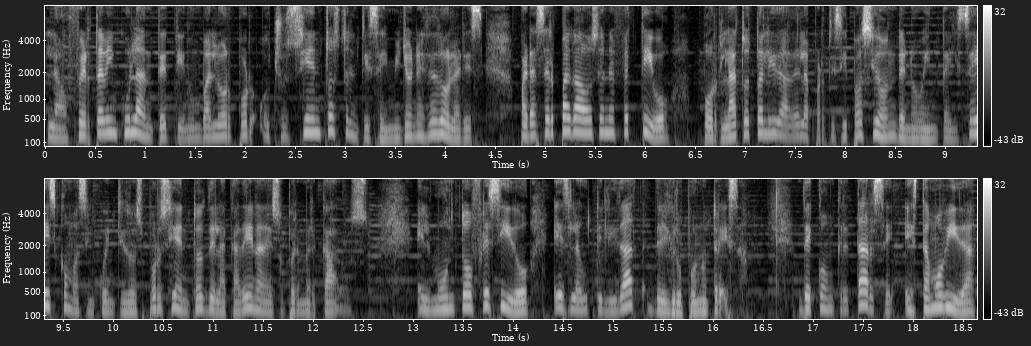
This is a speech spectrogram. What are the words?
La oferta vinculante tiene un valor por 836 millones de dólares para ser pagados en efectivo por la totalidad de la participación de 96,52% de la cadena de supermercados. El monto ofrecido es la utilidad del grupo Nutresa. De concretarse esta movida,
